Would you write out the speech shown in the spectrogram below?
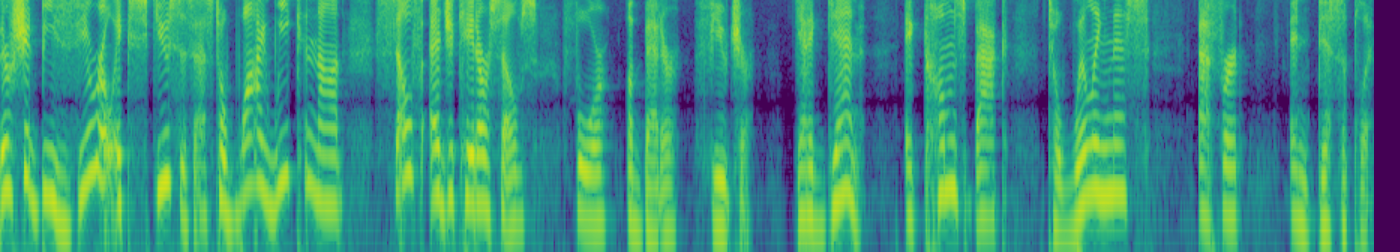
There should be zero excuses as to why we cannot self educate ourselves for a better future. Yet again, it comes back to willingness, effort, and discipline.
